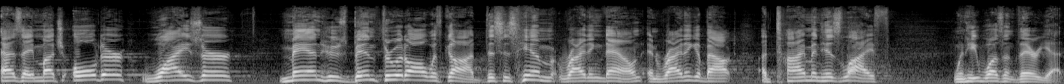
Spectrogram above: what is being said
as a much older, wiser, man who's been through it all with God. This is him writing down and writing about a time in his life when he wasn't there yet.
